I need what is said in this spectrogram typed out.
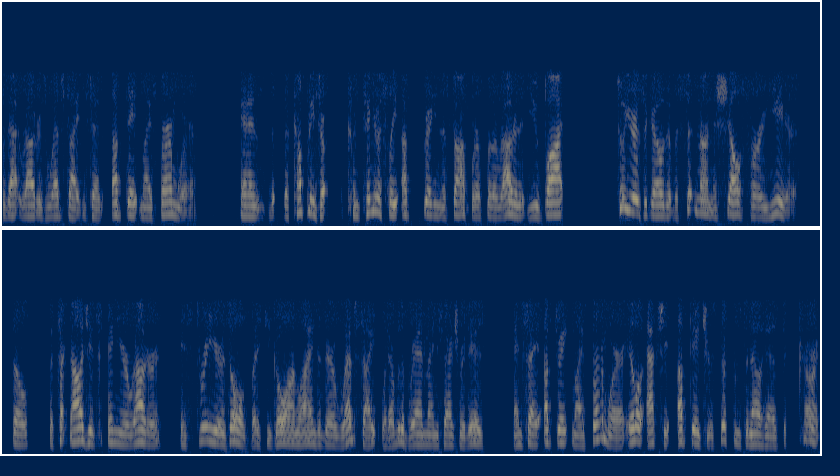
to that router's website and said, "Update my firmware"? And the, the companies are continuously upgrading the software for the router that you bought two years ago that was sitting on the shelf for a year. So the technology that's in your router is three years old. But if you go online to their website, whatever the brand manufacturer it is, and say update my firmware, it'll actually update your system so now it has the current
